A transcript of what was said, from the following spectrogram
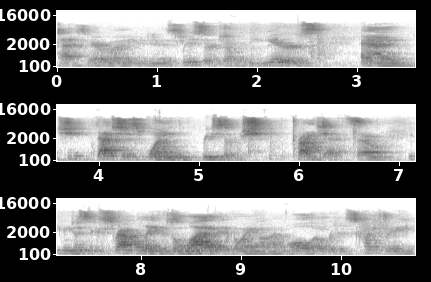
taxpayer money to do this research over the years. And she, that's just one research project. So you can just extrapolate, there's a lot of it going on all over this country.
